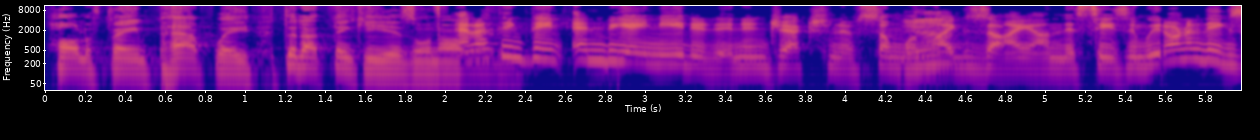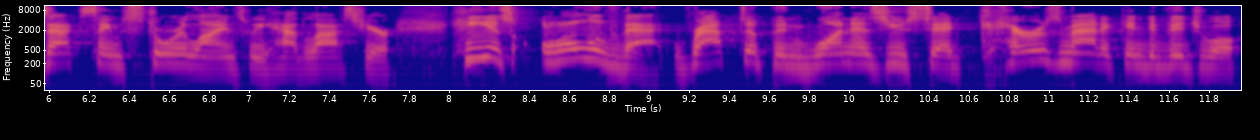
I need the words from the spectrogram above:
Hall of Fame pathway that I think he is on already. And I think the NBA needed an injection of someone yeah. like Zion this season. We don't have the exact same storylines we had last year. He is all of that wrapped up in one, as you said, charismatic individual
